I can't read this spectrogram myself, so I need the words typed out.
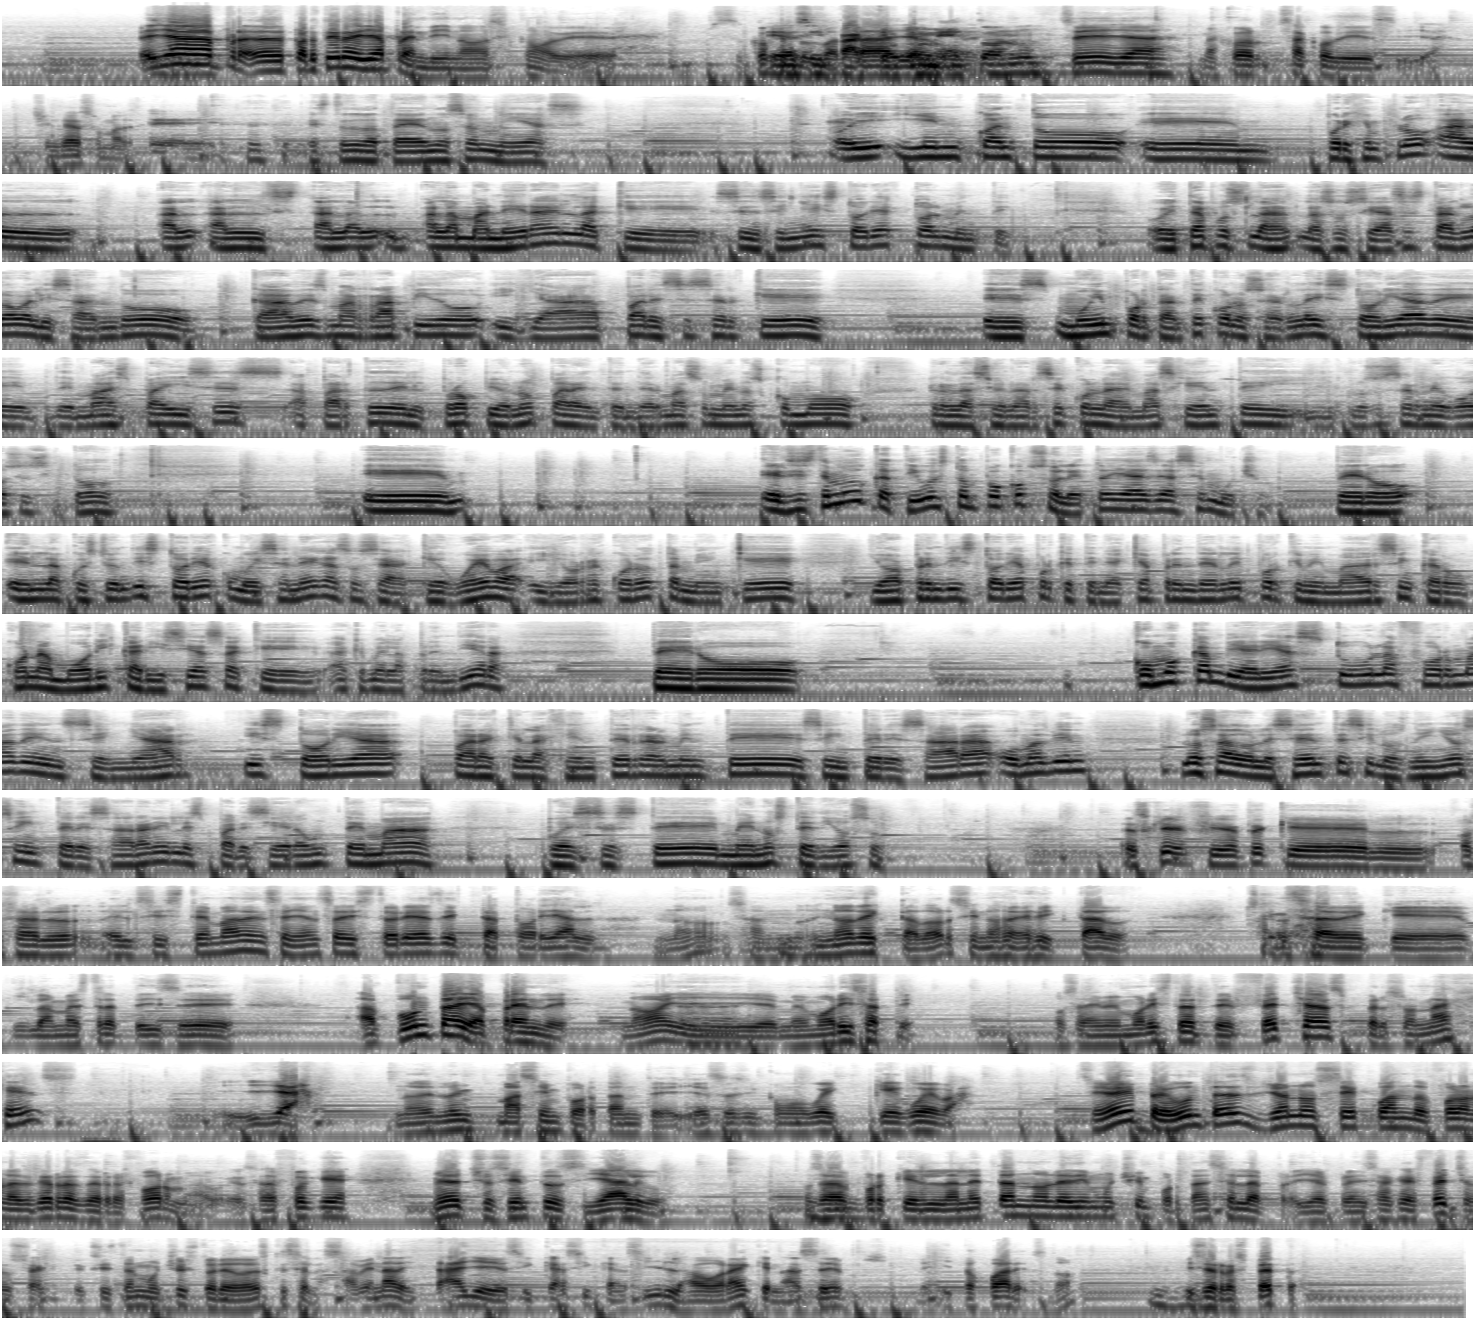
Eh, Ya a partir de ahí aprendí, ¿no? Así como de. pues, coge Y tus así, ¿para qué batallas, me güey. meto, no? Sí, ya, mejor saco 10 y ya. Chingada su madre. Eh, Estas batallas no son mías. Oye, y en cuanto, eh, por ejemplo, al, a la manera en la que se enseña historia actualmente. Ahorita pues la, sociedad se está globalizando cada vez más rápido y ya parece ser que es muy importante conocer la historia de, de más países aparte del propio, ¿no? Para entender más o menos cómo relacionarse con la demás gente e incluso hacer negocios y todo. Eh, el sistema educativo está un poco obsoleto ya desde hace mucho, pero en la cuestión de historia, como dice Negas, o sea, qué hueva. Y yo recuerdo también que yo aprendí historia porque tenía que aprenderla y porque mi madre se encargó con amor y caricias a que, a que me la aprendiera. Pero, ¿cómo cambiarías tú la forma de enseñar historia para que la gente realmente se interesara, o más bien los adolescentes y los niños se interesaran y les pareciera un tema, pues, este, menos tedioso? Es que fíjate que el, o sea, el, el sistema de enseñanza de historia es dictatorial, ¿no? O sea, no, no dictador, sino de dictado. O sea, de que pues, la maestra te dice, apunta y aprende, ¿no? Y eh, memorízate. O sea, y memorízate fechas, personajes y ya. No es lo más importante. Y es así como, güey, qué hueva. Si me preguntas, yo no sé cuándo fueron las guerras de reforma, güey. O sea, fue que 1800 y algo. O sea, porque la neta no le di mucha importancia al aprendizaje de fechas. O sea, existen muchos historiadores que se la saben a detalle, y así casi casi la hora en que nace pues, Benito Juárez, ¿no? Y se respeta.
